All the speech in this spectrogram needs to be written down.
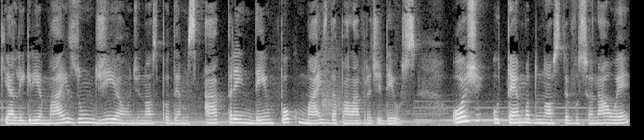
Que alegria, mais um dia onde nós podemos aprender um pouco mais da palavra de Deus. Hoje, o tema do nosso devocional é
